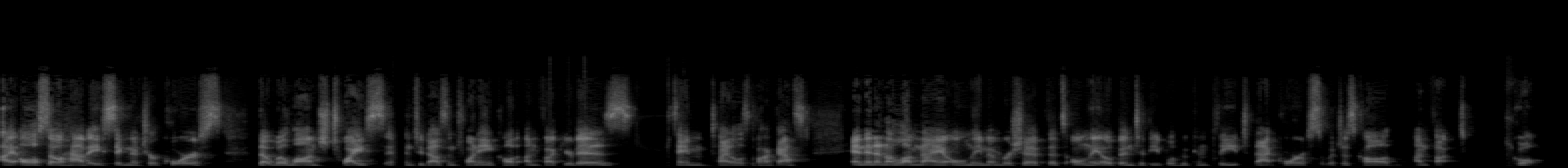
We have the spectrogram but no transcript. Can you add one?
I also have a signature course that will launch twice in 2020 called Unfuck Your Biz, same title as the podcast. And then an alumni only membership that's only open to people who complete that course, which is called Unfucked. Cool.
